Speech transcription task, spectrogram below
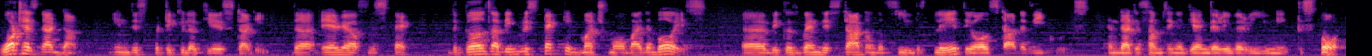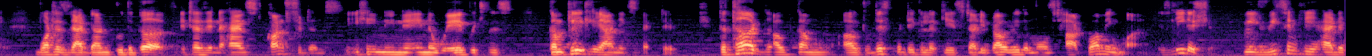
What has that done in this particular case study? The area of respect. The girls are being respected much more by the boys. Uh, because when they start on the field of play, they all start as equals. And that is something, again, very, very unique to sport. What has that done to the girls? It has enhanced confidence in, in, in a way which was completely unexpected. The third outcome out of this particular case study, probably the most heartwarming one, is leadership. We recently had a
